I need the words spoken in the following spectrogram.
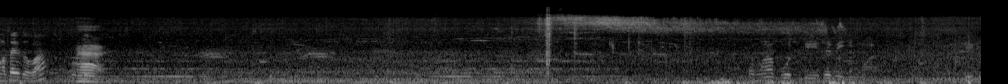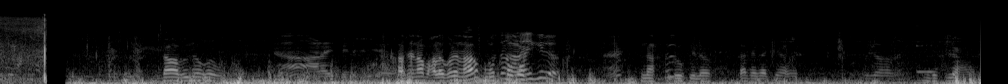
মাথায় দেবা হ্যাঁ। বত্রিশে দেখি মাছ দাও অভিনয় করব। কাছে না ভালো করে নাও। আড়াই কিলো? না দু কিলো কাছাকাছি হবে। কিলো হবে। দু কিলো হবে।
